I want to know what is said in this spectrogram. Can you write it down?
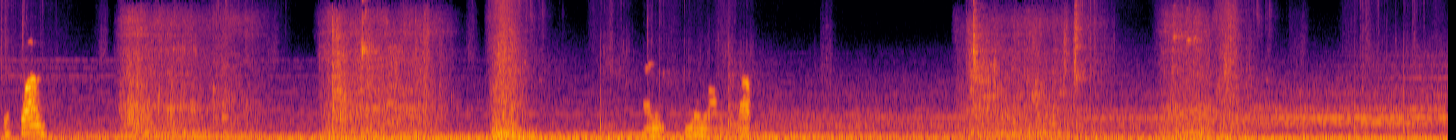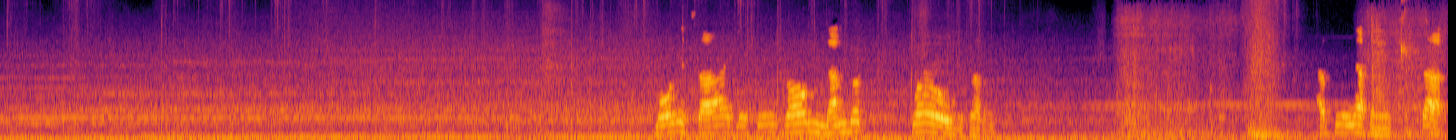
This one. And move on up. Smallest side, this is on number 12 or something. Absolutely nothing, stuck.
